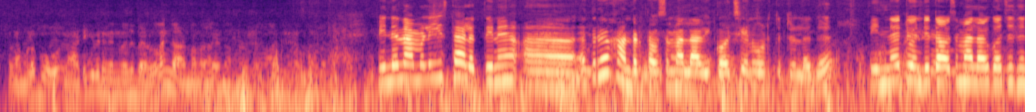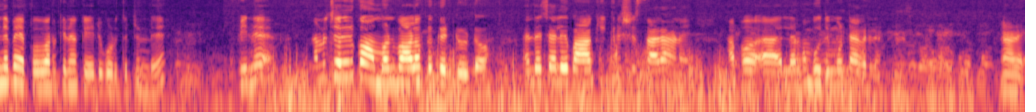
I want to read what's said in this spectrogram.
അപ്പോൾ നമ്മളിപ്പോൾ നാട്ടിലേക്ക് വരുന്നതിന് വെള്ളം കാണണം എന്നുള്ളതാണ് നമ്മുടെ പിന്നെ നമ്മൾ ഈ സ്ഥലത്തിന് എത്ര ഹൺഡ്രഡ് തൗസൻഡ് മലാവി കോച്ചാണ് കൊടുത്തിട്ടുള്ളത്. പിന്നെ ട്വന്റി തൗസൻഡ് മലാവി കോച്ച് ഇതിന്റെ പേപ്പർ വർക്കിനൊക്കെ ആയിട്ട് കൊടുത്തിട്ടുണ്ട്. പിന്നെ നമ്മൾ ചെറിയൊരു കോമ്പൗണ്ട് വാളൊക്കെ കെട്ടു കേട്ടോ എന്താ വെച്ചാൽ ബാക്കി കൃഷി സ്ഥലമാണ് അപ്പോൾ എല്ലാവർക്കും ബുദ്ധിമുട്ടാവരുത് അതെ.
